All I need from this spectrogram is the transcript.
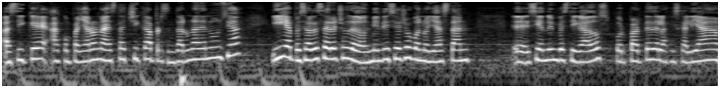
Así que acompañaron a esta chica a presentar una denuncia y a pesar de ser hechos de 2018, bueno, ya están eh, siendo investigados por parte de la Fiscalía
